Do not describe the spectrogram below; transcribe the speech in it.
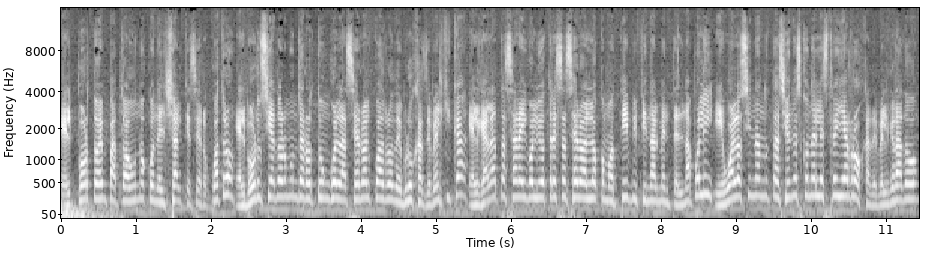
El Porto empató a 1 con el Schalke 04. El Borussia Dortmund derrotó un gol a 0 al cuadro de Brujas de Bélgica. El Galatasaray goleó 3 a 0 al Lokomotiv y finalmente el Napoli igualó sin anotaciones con el Estrella Roja de Belgrado.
